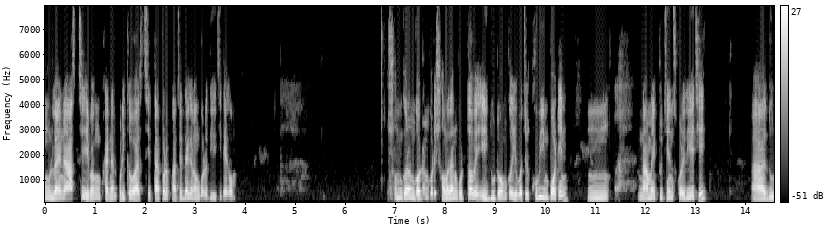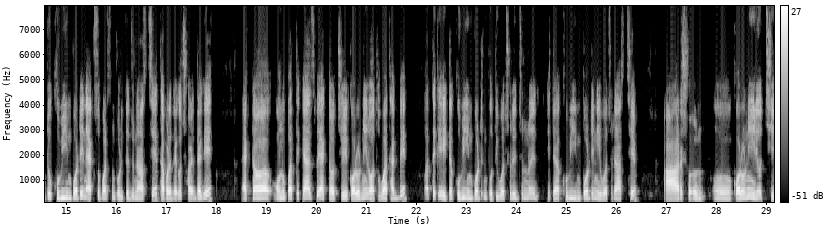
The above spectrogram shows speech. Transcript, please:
মূল্যায়নে আসছে এবং ফাইনাল পরীক্ষাও আসছে। তারপরে পাঁচের দাগের অঙ্কটা দিয়েছি, দেখো। সমীকরণ গঠন করে সমাধান করতে হবে। এই দুটো অঙ্ক এবছর খুবই ইম্পর্টেন্ট নাম একটু চেঞ্জ করে দিয়েছি। আর দুটো খুবই ইম্পর্টেন্ট একশো পার্সেন্ট পরীক্ষার জন্য আসছে। তারপরে দেখো ছয়ের দাগে একটা অনুপাত থেকে আসবে, একটা হচ্ছে করণীর অথবা থাকবে। অনুপাত থেকে এটা খুবই ইম্পর্টেন্ট প্রতি বছরের জন্য এটা খুবই ইম্পর্টেন্ট এবছরে আসছে। আর করণীর হচ্ছে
